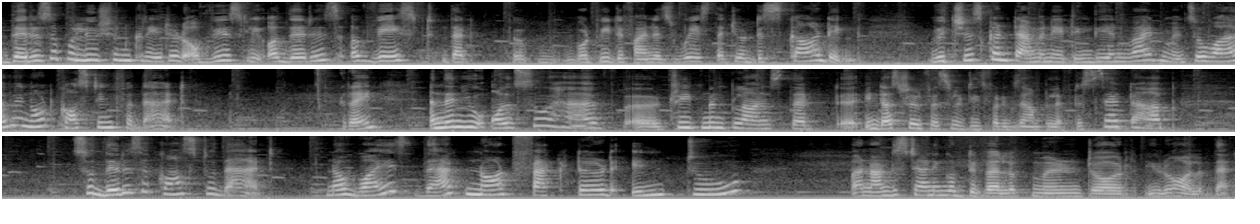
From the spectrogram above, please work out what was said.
there is a pollution created, obviously, or there is a waste that uh, what we define as waste that you're discarding, which is contaminating the environment. So why are we not costing for that? Right? And then you also have uh, treatment plants that uh, industrial facilities, for example, have to set up. So there is a cost to that. Now, why is that not factored into an understanding of development or you know all of that?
